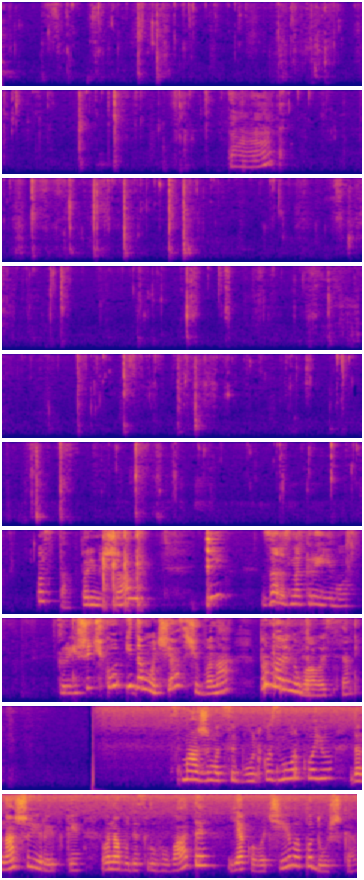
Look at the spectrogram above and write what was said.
Так. Ось так перемішали. І зараз накриємо кришечку і дамо час, щоб вона промаринувалася. смажимо цибульку з морквою до нашої рибки. Вона буде слугувати як овочева подушка.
